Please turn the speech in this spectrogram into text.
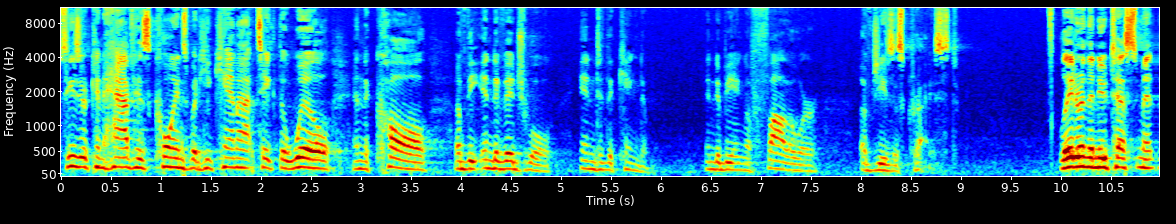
Caesar can have his coins, but he cannot take the will and the call of the individual into the kingdom, into being a follower of Jesus Christ. Later in the New Testament,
